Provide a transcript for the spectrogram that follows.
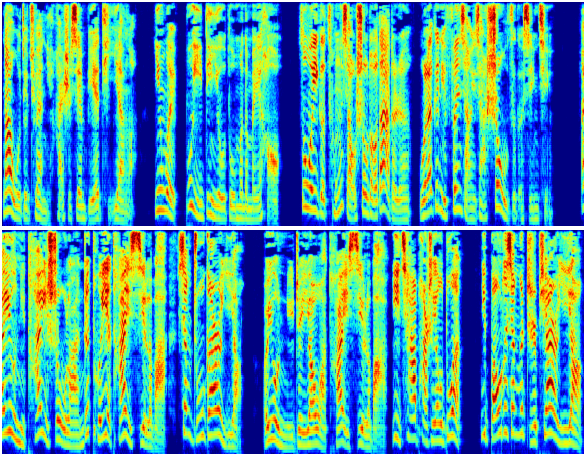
那我就劝你，还是先别体验了，因为不一定有多么的美好。作为一个从小瘦到大的人，我来跟你分享一下瘦子的心情。哎呦，你太瘦了，你这腿也太细了吧，像竹竿一样。哎呦，你这腰啊，太细了吧，一掐怕是要断。你薄的像个纸片一样，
